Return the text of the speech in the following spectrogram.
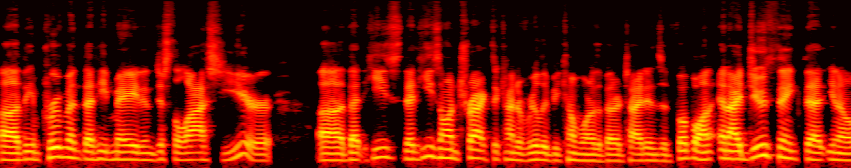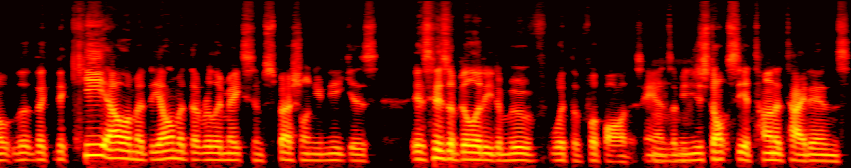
uh, the improvement that he made in just the last year. Uh, that he's that he's on track to kind of really become one of the better tight ends in football, and, and I do think that you know the, the the key element, the element that really makes him special and unique is is his ability to move with the football in his hands. Mm-hmm. I mean, you just don't see a ton of tight ends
